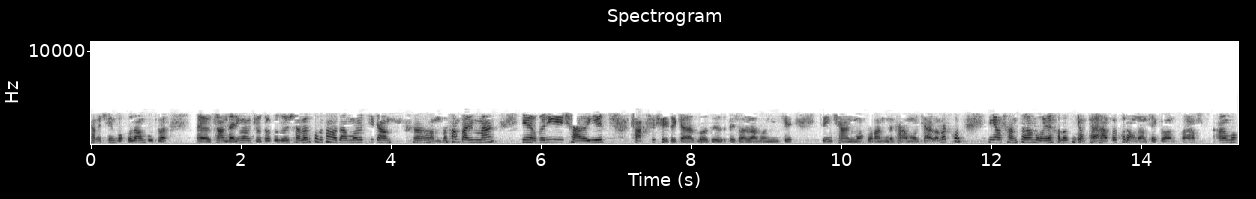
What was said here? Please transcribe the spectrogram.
همه چی با خودم بود و صندلیم هم جدا گذاشتم. ولی خب مثلا آدم ها رو دیدم مثلا برای من یه مقداری شرایط تخفیف پیدا کرد از فشار روانی که تو این چند ماه واقعا تحمل کردم. ولی خب میگم همسرم واقعا خلاص میگم حرفا خودم بودم تکرار می‌کنم. اما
